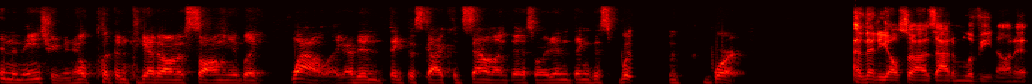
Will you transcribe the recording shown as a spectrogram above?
in the mainstream and he'll put them together on a song and you'll be like, wow, like I didn't think this guy could sound like this or I didn't think this would work. And then he also has Adam Levine on it.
